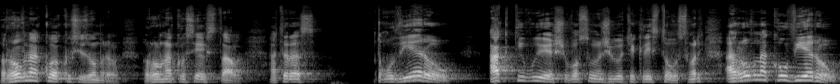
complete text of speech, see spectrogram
Rovnako ako si zomrel, rovnako si aj vstal. A teraz tou vierou aktivuješ vo svojom živote Kristovú smrť a rovnakou vierou,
